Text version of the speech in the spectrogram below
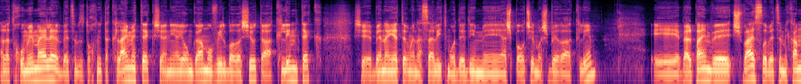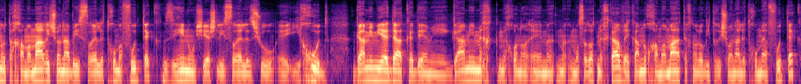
על התחומים האלה, בעצם זו תוכנית ה climate tech שאני היום גם מוביל ברשות, האקלים-טק, שבין היתר מנסה להתמודד עם אה, השפעות של משבר האקלים. אה, ב-2017 בעצם הקמנו את החממה הראשונה בישראל לתחום ה food tech, זיהינו שיש לישראל איזשהו אה, ייחוד, גם עם ידע אקדמי, גם עם מכונו, מוסדות מחקר, והקמנו חממה טכנולוגית ראשונה לתחומי הפודטק,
